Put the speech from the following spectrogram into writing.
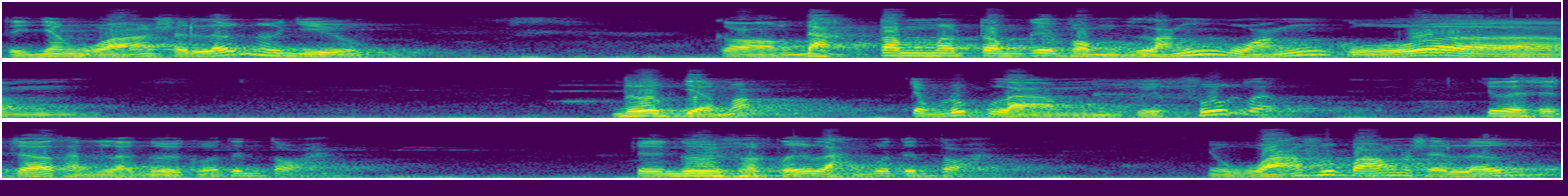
thì nhân quả sẽ lớn hơn nhiều còn đặt tâm ở trong cái vòng lẳng quẩn của ờ, được và mất trong lúc làm việc phước đó chúng ta sẽ trở thành là người có tính toán. Cho nên người phật tử là không có tính toán. Nhưng quả phước báo nó sẽ lớn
